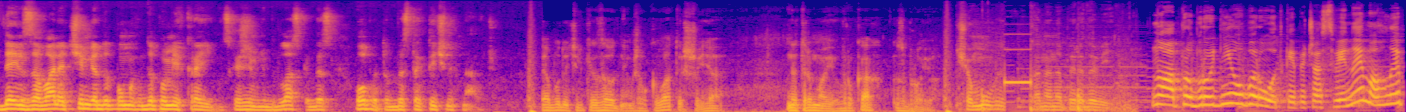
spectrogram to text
день завалять, чим я допомог, допоміг країні. Скажи мені, будь ласка, без опиту, без тактичних навичок. Я буду тільки за одним жалкувати, що я не тримаю в руках зброю. Чому ви а не на передовій? Ну а про брудні оборудки під час війни могли б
